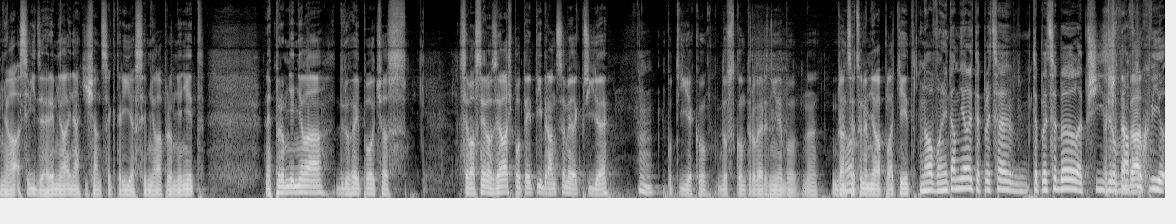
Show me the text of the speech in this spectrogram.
měla asi víc ze hry, měla i nějaký šance, který asi měla proměnit. Neproměnila, druhý poločas se vlastně rozjela až po té brance mi tak přijde. Hmm. Po té jako dost kontroverzní, nebo ne, brance, no. co neměla platit. No, oni tam měli Teplice, Teplice byly lepší zrovna, byla... v tu chvíli,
